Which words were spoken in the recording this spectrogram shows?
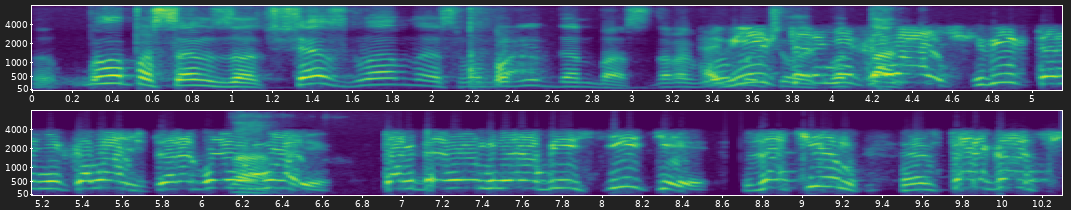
было поставлено задача. Сейчас главное освободить Донбасс. Дорогой Виктор человек, Николаевич, вот Виктор Николаевич, дорогой Да. мой, тогда вы мне объясните, зачем э, вторгаться с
